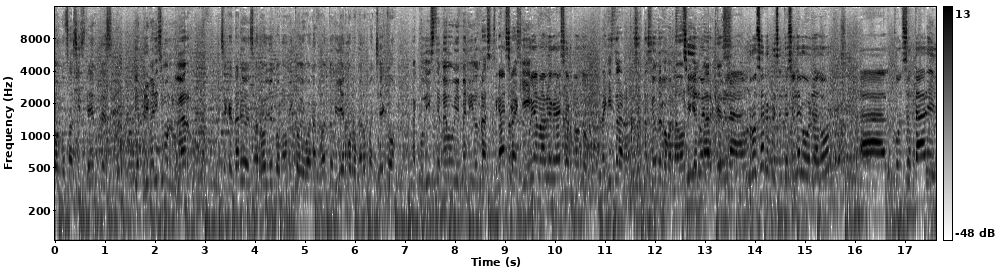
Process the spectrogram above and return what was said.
con los asistentes y en primerísimo lugar secretario de Desarrollo Económico de Guanajuato, Guillermo Romero Pacheco. Acudiste, Memo, bienvenidos, gracias, gracias por estar aquí. Muy amable, gracias Arnoldo. Trajiste la representación del gobernador sí, Miguel bueno, Márquez. Con la honrosa representación del gobernador a constatar el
